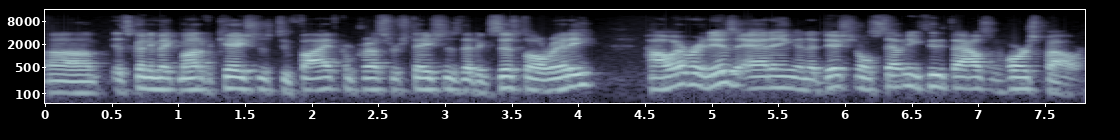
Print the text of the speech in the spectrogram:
Uh, it's going to make modifications to five compressor stations that exist already. However, it is adding an additional 72,000 horsepower.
